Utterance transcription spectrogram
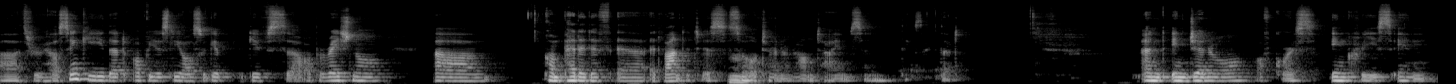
uh, through Helsinki, that obviously also give, gives uh, operational um, competitive uh, advantages. So, turnaround times and things like that. And in general, of course, increase in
